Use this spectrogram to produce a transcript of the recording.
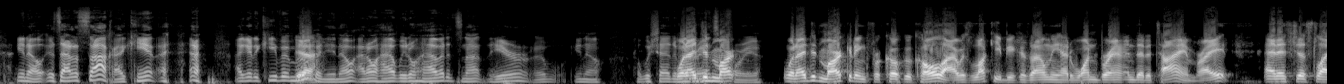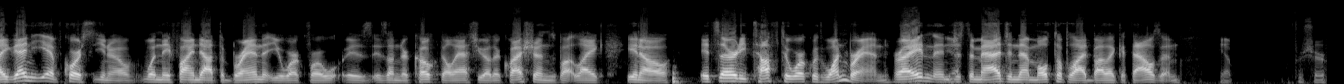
you know it's out of stock. I can't. I got to keep it moving. Yeah. You know I don't have we don't have it. It's not here. Uh, you know I wish I had a when I did mar- for you when I did marketing for Coca Cola, I was lucky because I only had one brand at a time, right? And it's just like then, yeah, of course, you know, when they find out the brand that you work for is is under Coke, they'll ask you other questions. But like, you know, it's already tough to work with one brand, right? And, and yep. just imagine that multiplied by like a thousand. Yep, for sure.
